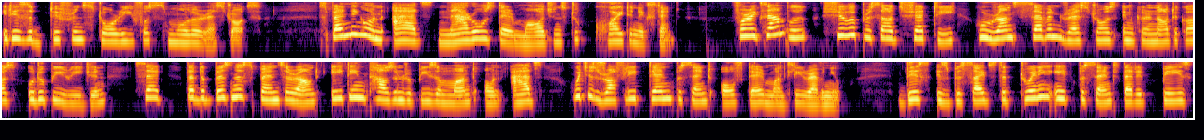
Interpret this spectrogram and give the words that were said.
it is a different story for smaller restaurants. Spending on ads narrows their margins to quite an extent. For example, Shiva Prasad Shetty, who runs seven restaurants in Karnataka's Udupi region, said that the business spends around 18,000 rupees a month on ads, which is roughly 10% of their monthly revenue. This is besides the 28% that it pays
